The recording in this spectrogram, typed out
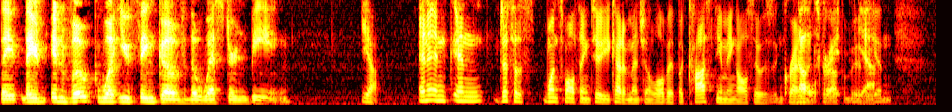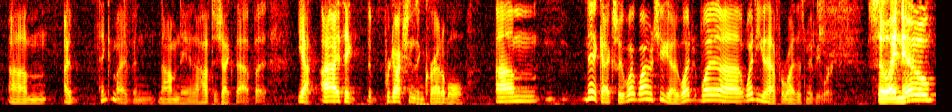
They they invoke what you think of the Western being. Yeah. And, and and just as one small thing too, you kind of mentioned a little bit, but costuming also is incredible Oh, it's throughout great. the movie. Yeah. And um, I think it might have been nominated. I'll have to check that. But yeah, I, I think the production's incredible. Um, Nick, actually, what, why don't you go? What what uh, what do you have for why this movie works? So I know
